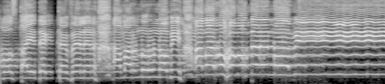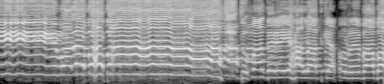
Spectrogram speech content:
অবস্থায় দেখতে পেলেন। আমার নূর নবী আমার রহমতের নবী। বলে বাবা, তোমাদের এই হালাত কেন রে বাবা?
